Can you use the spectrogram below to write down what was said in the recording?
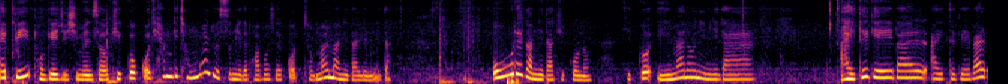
햇빛 보게 해주시면서 기꽃꽃 향기 정말 좋습니다. 봐보세요. 꽃 정말 많이 달립니다. 오래 갑니다. 기꽃은. 기꽃 2만원입니다. 아이트 개발, 아이트 개발.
